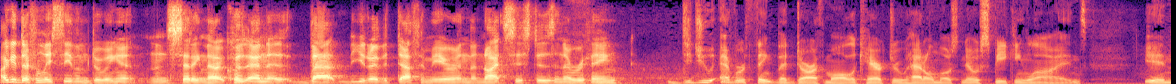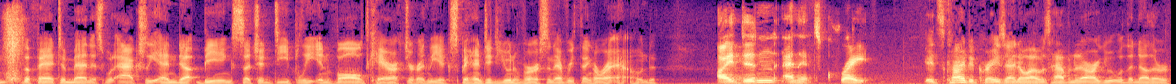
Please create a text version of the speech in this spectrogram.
I could definitely see them doing it and setting that because and uh, that you know the Dathomir and the Night Sisters and everything. Did you ever think that Darth Maul, a character who had almost no speaking lines in The Phantom Menace, would actually end up being such a deeply involved character in the expanded universe and everything around? I didn't, and it's great. It's kind of crazy. I know I was having an argument with another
